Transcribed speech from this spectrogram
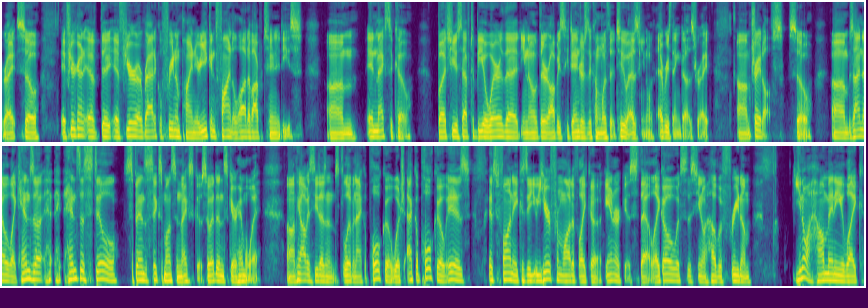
right? So if you're gonna if, the, if you're a radical freedom pioneer, you can find a lot of opportunities um, in Mexico, but you just have to be aware that you know there are obviously dangers that come with it too, as you know everything does, right? Um, Trade offs. So um, as I know, like Henza Henza still spends six months in Mexico, so it doesn't scare him away. Um, he obviously doesn't live in Acapulco, which Acapulco is. It's funny because you hear from a lot of like uh, anarchists that like, oh, it's this you know hub of freedom you know how many like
